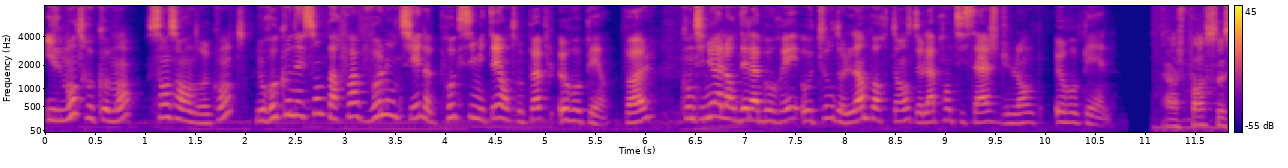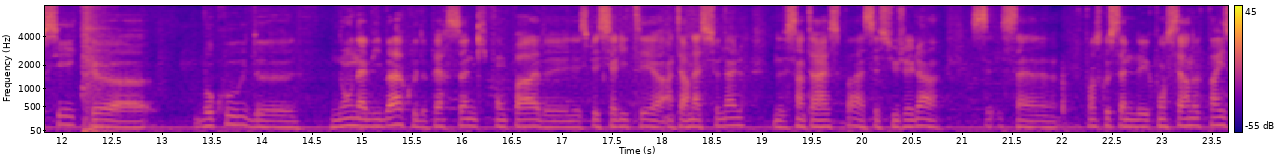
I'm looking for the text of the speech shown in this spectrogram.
Il montre comment, sans s'en rendre compte, nous reconnaissons parfois volontiers notre proximité entre peuples européens. Paul continue alors d'élaborer autour de l'importance de l'apprentissage d'une langue européenne. Alors je pense aussi que euh, beaucoup de, non abibac ou de personnes qui font pas des, spécialités internationales ne s'intéressent pas à ces sujets-là. je pense que ça ne les concerne pas, ils,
